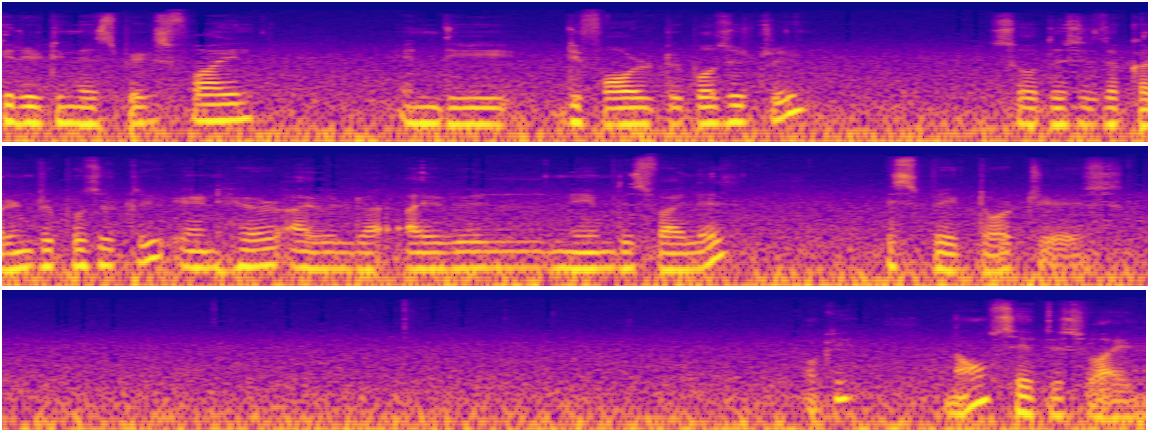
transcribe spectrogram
creating the specs file in the default repository. So this is the current repository and here I will I will name this file as spec.js okay now save this file.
